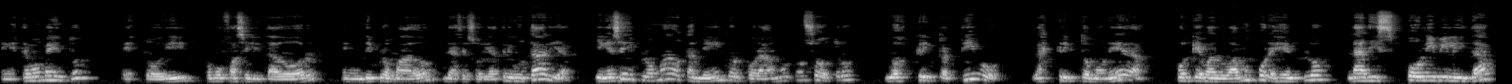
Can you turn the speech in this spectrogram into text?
En este momento estoy como facilitador en un diplomado de asesoría tributaria y en ese diplomado también incorporamos nosotros los criptoactivos, las criptomonedas, porque evaluamos, por ejemplo, la disponibilidad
